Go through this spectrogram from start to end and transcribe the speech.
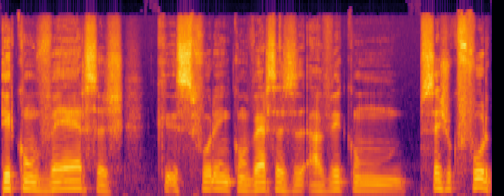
ter conversas que se forem conversas a ver com seja o que for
